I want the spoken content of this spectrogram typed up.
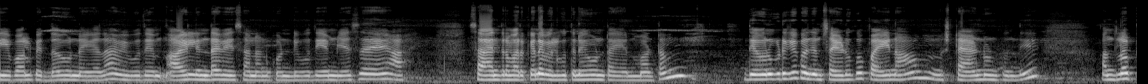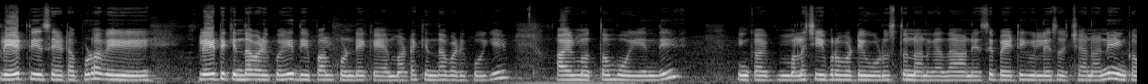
దీపాలు పెద్దగా ఉన్నాయి కదా. అవి ఉదయం ఆయిల్ నిండా వేసాను అనుకోండి. ఉదయం చేస్తే సాయంత్రం వరకైనా వెలుగుతూనే ఉంటాయి అన్నమాట దేవుని గుడికి కొంచెం సైడ్కు పైన స్టాండ్ ఉంటుంది. అందులో ప్లేట్ తీసేటప్పుడు అవి ప్లేట్ కింద పడిపోయి దీపాలు కొండేకాయి అనమాట కింద పడిపోయి ఆయిల్ మొత్తం పోయింది. ఇంకా మళ్ళీ చీపురు పట్టి ఊడుస్తున్నాను కదా అనేసి బయటికి వెళ్ళేసి వచ్చానని ఇంకా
